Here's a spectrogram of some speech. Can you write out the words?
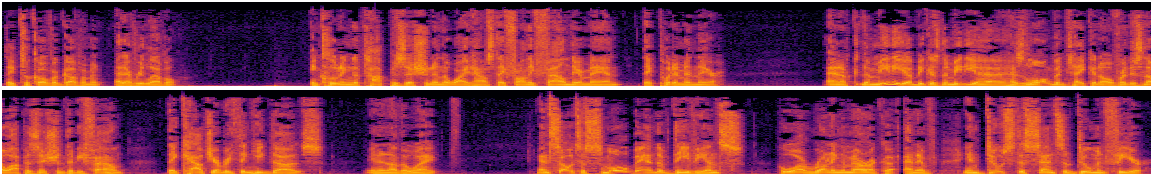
they took over government at every level, including the top position in the White House. They finally found their man. They put him in there. And the media, because the media has long been taken over, there's no opposition to be found. They couch everything he does in another way. And so it's a small band of deviants who are running America and have induced a sense of doom and fear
